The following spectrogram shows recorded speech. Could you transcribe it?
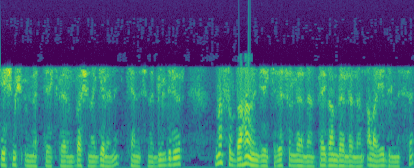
geçmiş ümmettekilerin başına geleni kendisine bildiriyor. Nasıl daha önceki Resullerle, peygamberlerle alay edilmişse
